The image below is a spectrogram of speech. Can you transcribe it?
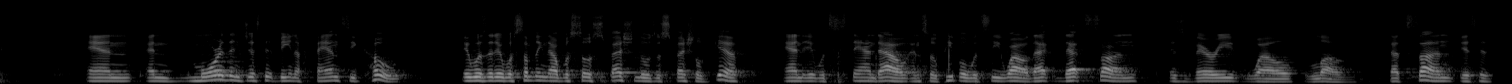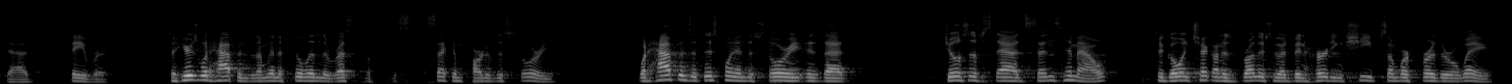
And, and more than just it being a fancy coat, it was that it was something that was so special, it was a special gift, and it would stand out. And so people would see, wow, that, that son is very well loved. That son is his dad's favorite. So here's what happens, and I'm going to fill in the rest of the second part of this story. What happens at this point in the story is that Joseph's dad sends him out to go and check on his brothers who had been herding sheep somewhere further away.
